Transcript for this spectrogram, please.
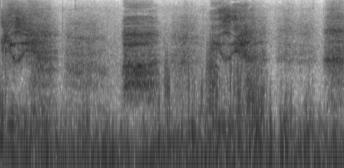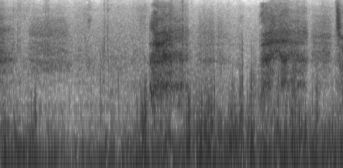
Easy. Jetzt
